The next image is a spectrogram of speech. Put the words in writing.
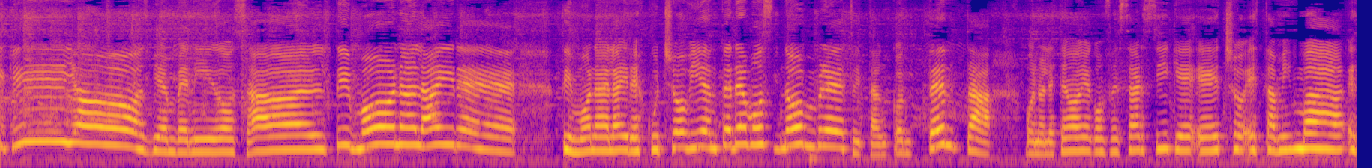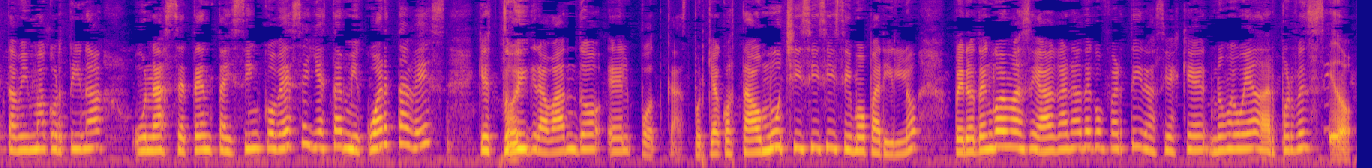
chiquillos. Bienvenidos al Timón al Aire. Timón al Aire, escuchó bien, tenemos nombre, estoy tan contenta. Bueno, les tengo que confesar, sí, que he hecho esta misma, esta misma cortina unas 75 veces y esta es mi cuarta vez que estoy grabando el podcast, porque ha costado muchísimo parirlo, pero tengo demasiadas ganas de compartir, así es que no me voy a dar por vencido.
